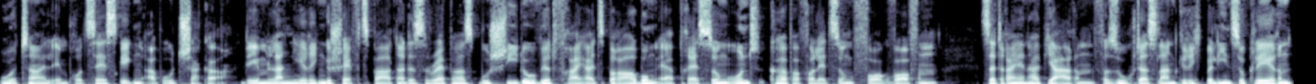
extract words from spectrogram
Urteil im Prozess gegen Abu Chaka. Dem langjährigen Geschäftspartner des Rappers Bushido wird Freiheitsberaubung, Erpressung und Körperverletzung vorgeworfen. Seit dreieinhalb Jahren versucht das Landgericht Berlin zu klären,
